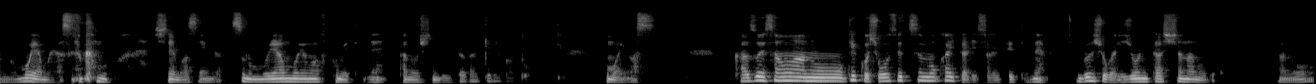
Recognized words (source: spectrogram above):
あのもやもやするかもしれませんが、そのもやもやも含めてね、楽しんでいただければと思います。川添さんはあの結構小説も書いたりされててね、文章が非常に達者なので、あの、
